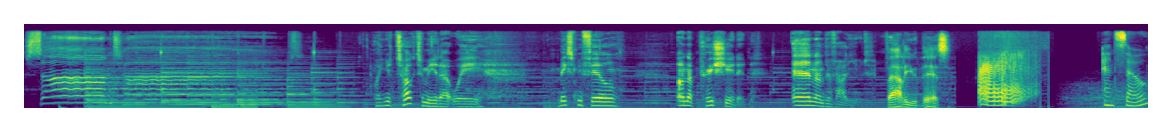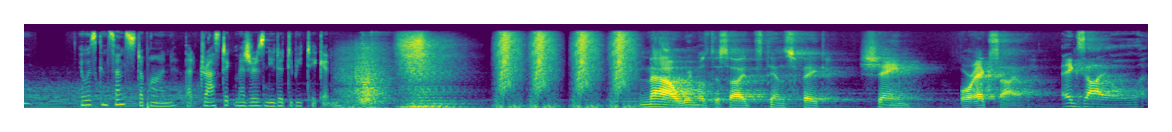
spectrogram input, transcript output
sometimes. When you talk to me that way, it makes me feel unappreciated and undervalued. Value this. And so, it was consensus upon that drastic measures needed to be taken. Now we must decide Stim's fate. Shame or exile. Exile.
